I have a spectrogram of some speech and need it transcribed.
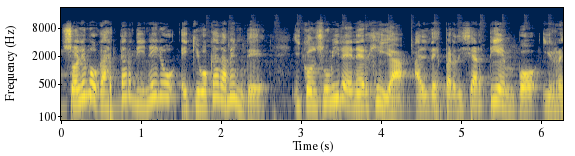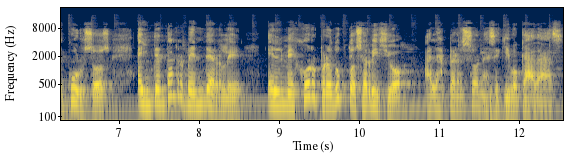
solemos gastar dinero equivocadamente y consumir energía al desperdiciar tiempo y recursos e intentar venderle el mejor producto o servicio a las personas equivocadas.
